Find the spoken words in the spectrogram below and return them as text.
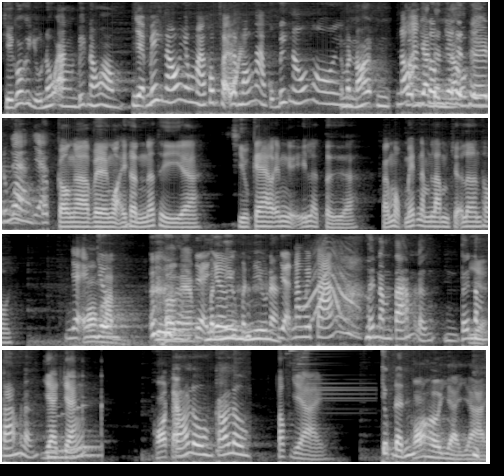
Chỉ có cái vụ nấu ăn biết nấu không? Dạ biết nấu nhưng mà không phải là món nào cũng biết nấu thôi. mình nói nấu cơm ăn gia cơm đình gia là đình ok thì- đúng dạ, không? Dạ. còn à, về ngoại hình thì à, chiều cao em nghĩ là từ à, khoảng một m năm trở lên thôi. Dạ em Ngon Dương. hơn em. Dạ mình Dương. nhiêu mình nhiêu nè. Dạ 58. tới năm tám lận. Ừ, tới Dạ. năm tám lận. Da trắng. Có có trắng luôn có luôn. Tóc dài chút đỉnh. Có hơi dài dài.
